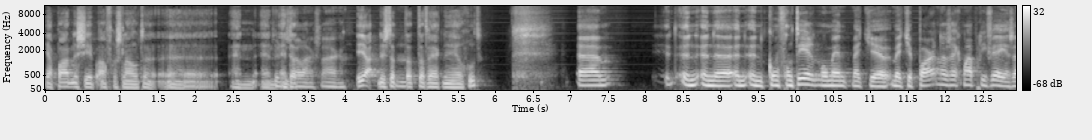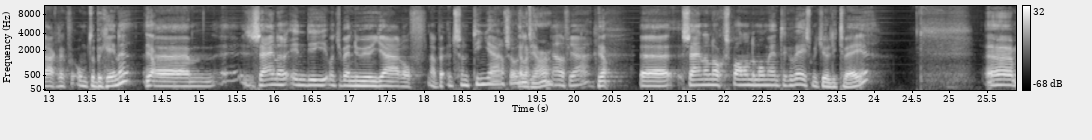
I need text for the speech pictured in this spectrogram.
ja, partnership afgesloten. eh, en, en, Toen en dat, aangeslagen. ja, dus dat, dat, dat werkt nu heel goed. Ehm, een, een, eh, een, een confronterend moment met je, met je partner, zeg maar, privé en zakelijk, om te beginnen. Ehm, zijn er in die, want je bent nu een jaar of, nou, zo'n tien jaar of zo? Elf jaar. Elf jaar. Ja. Eh, zijn er nog spannende momenten geweest met jullie tweeën? Ehm,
